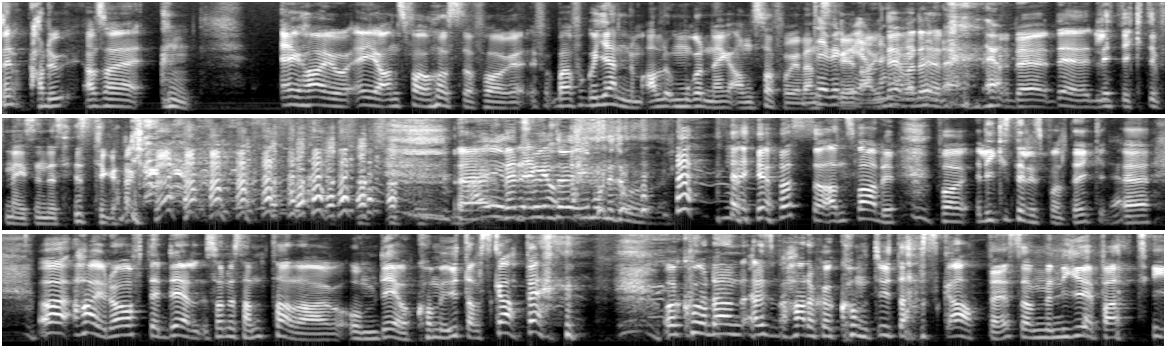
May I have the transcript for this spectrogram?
Men har du Altså jeg har jo jeg har ansvar også for, for Bare for å gå gjennom alle områdene jeg har ansvar for i Venstre i dag. Det, var det, høre. det, det er litt viktig for meg siden det er siste gang. Nei, men jeg-. Jeg er også ansvarlig for likestillingspolitikk. eh, Og har jo da ofte en del sånne samtaler om det å komme ut av skapet. Og hvordan liksom, Har dere kommet ut av skapet som nye parti,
